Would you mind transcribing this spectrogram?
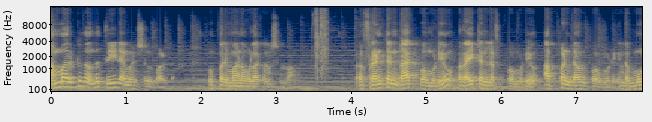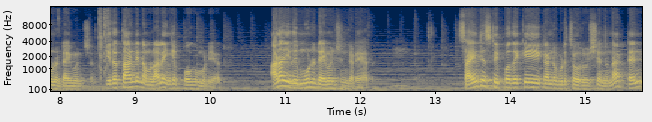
நம்ம இருக்கிறது வந்து த்ரீ டைமென்ஷனல் வேர்ல்டு முப்பரிமாண உலகம்னு சொல்லுவாங்க. ஃப்ரண்ட் அண்ட் பேக் போக முடியும் ரைட் அண்ட் லெஃப்ட் போக முடியும் அப் அண்ட் டவுன் போக முடியும். இந்த மூணு டைமென்ஷன் இதை தாண்டி நம்மளால் இங்கே போக முடியாது. ஆனால் இது மூணு டைமென்ஷன் கிடையாது. சயின்டிஸ்ட் இப்போதைக்கு கண்டுபிடிச்ச ஒரு விஷயம் என்னன்னா ten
